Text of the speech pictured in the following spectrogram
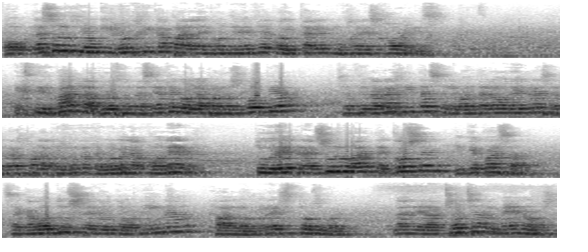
o la solución quirúrgica para la incontinencia coital en mujeres jóvenes. Extirpar la próstata se hace con la paroscopia, se hace una rajita, se levanta la uretra, se raspa la próstata, te vuelven a poner tu uretra en su lugar, te cosen y ¿qué pasa? Se acabó tu serotonina para los restos, güey. La de la chocha al menos.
